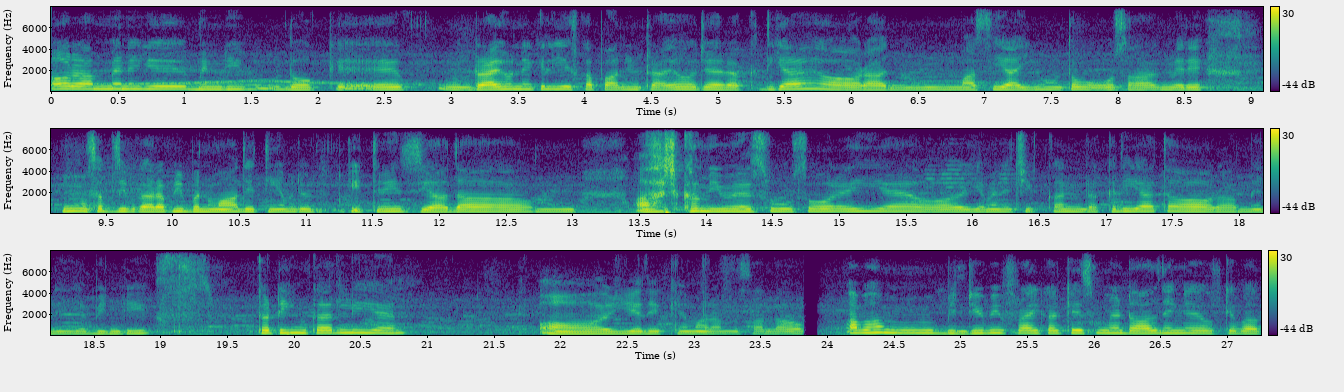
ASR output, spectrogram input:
और अब मैंने ये भिंडी धो के ड्राई होने के लिए इसका पानी ड्राई हो जाए, रख दिया है और आज मासी आई हूँ तो वो साथ मेरे सब्ज़ी वगैरह भी बनवा देती हैं मुझे इतनी ज़्यादा आज कमी महसूस हो रही है और ये मैंने चिकन रख दिया था और अब मैंने ये भिंडी कटिंग कर ली है और ये देखिए हमारा मसाला अब हम भिंडी भी फ्राई करके इसमें डाल देंगे, उसके बाद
